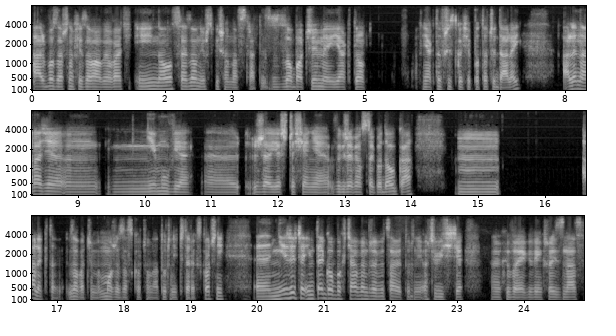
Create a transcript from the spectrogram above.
albo zaczną się załamywać i no sezon już spiszą na straty. Zobaczymy jak to jak to wszystko się potoczy dalej. Ale na razie mm, nie mówię, e, że jeszcze się nie wygrzebią z tego dołka. Ale kto wie, zobaczymy, może zaskoczą na turniej czterech skoczni. E, nie życzę im tego, bo chciałbym, żeby cały turniej, oczywiście, e, chyba jak większość z nas,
